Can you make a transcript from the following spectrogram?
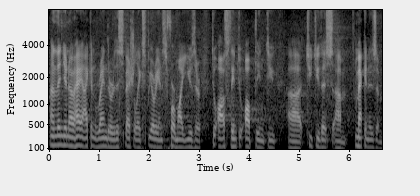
and then you know, hey, I can render this special experience for my user to ask them to opt into uh, to, to this um, mechanism.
